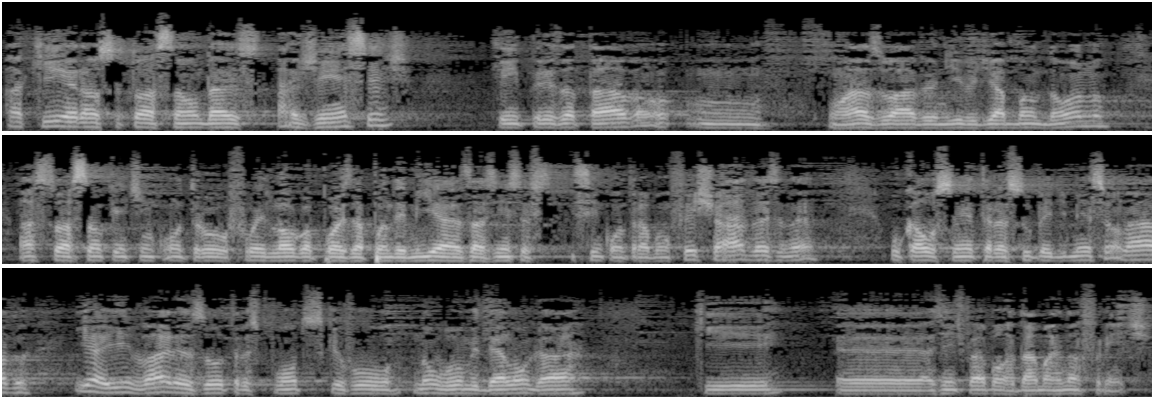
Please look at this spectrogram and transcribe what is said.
Aqui era a situação das agências, que a empresa estava, um, um razoável nível de abandono. A situação que a gente encontrou foi logo após a pandemia, as agências se encontravam fechadas, né? o call center era superdimensionado, e aí vários outros pontos que eu vou, não vou me delongar, que é, a gente vai abordar mais na frente.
